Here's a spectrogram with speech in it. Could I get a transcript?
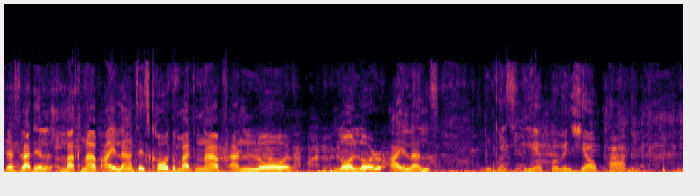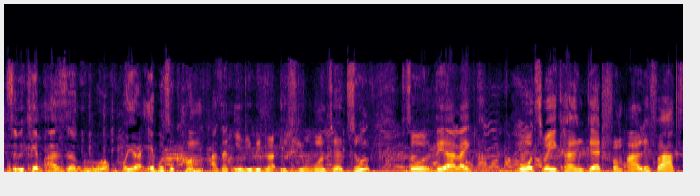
That's like the McNab Islands. It's called the McNab and Law Lawlor Islands. You can see here, provincial park. So we came as a group, but you're able to come as an individual if you wanted to. So there are like boats where you can get from Halifax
